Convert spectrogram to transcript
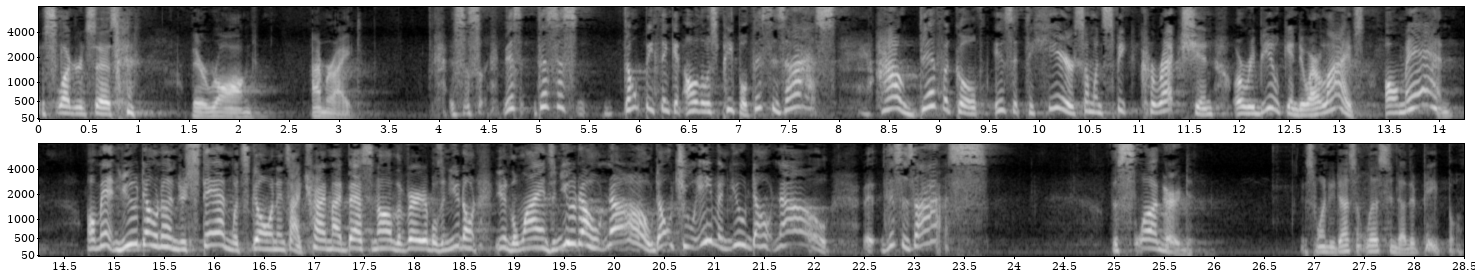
The sluggard says, they're wrong. I'm right. This, this is, don't be thinking, all those people. This is us. How difficult is it to hear someone speak correction or rebuke into our lives? Oh man. Oh man, you don't understand what's going inside. I tried my best and all the variables and you don't, you're the lions and you don't know. Don't you even? You don't know. This is us. The sluggard is one who doesn't listen to other people.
